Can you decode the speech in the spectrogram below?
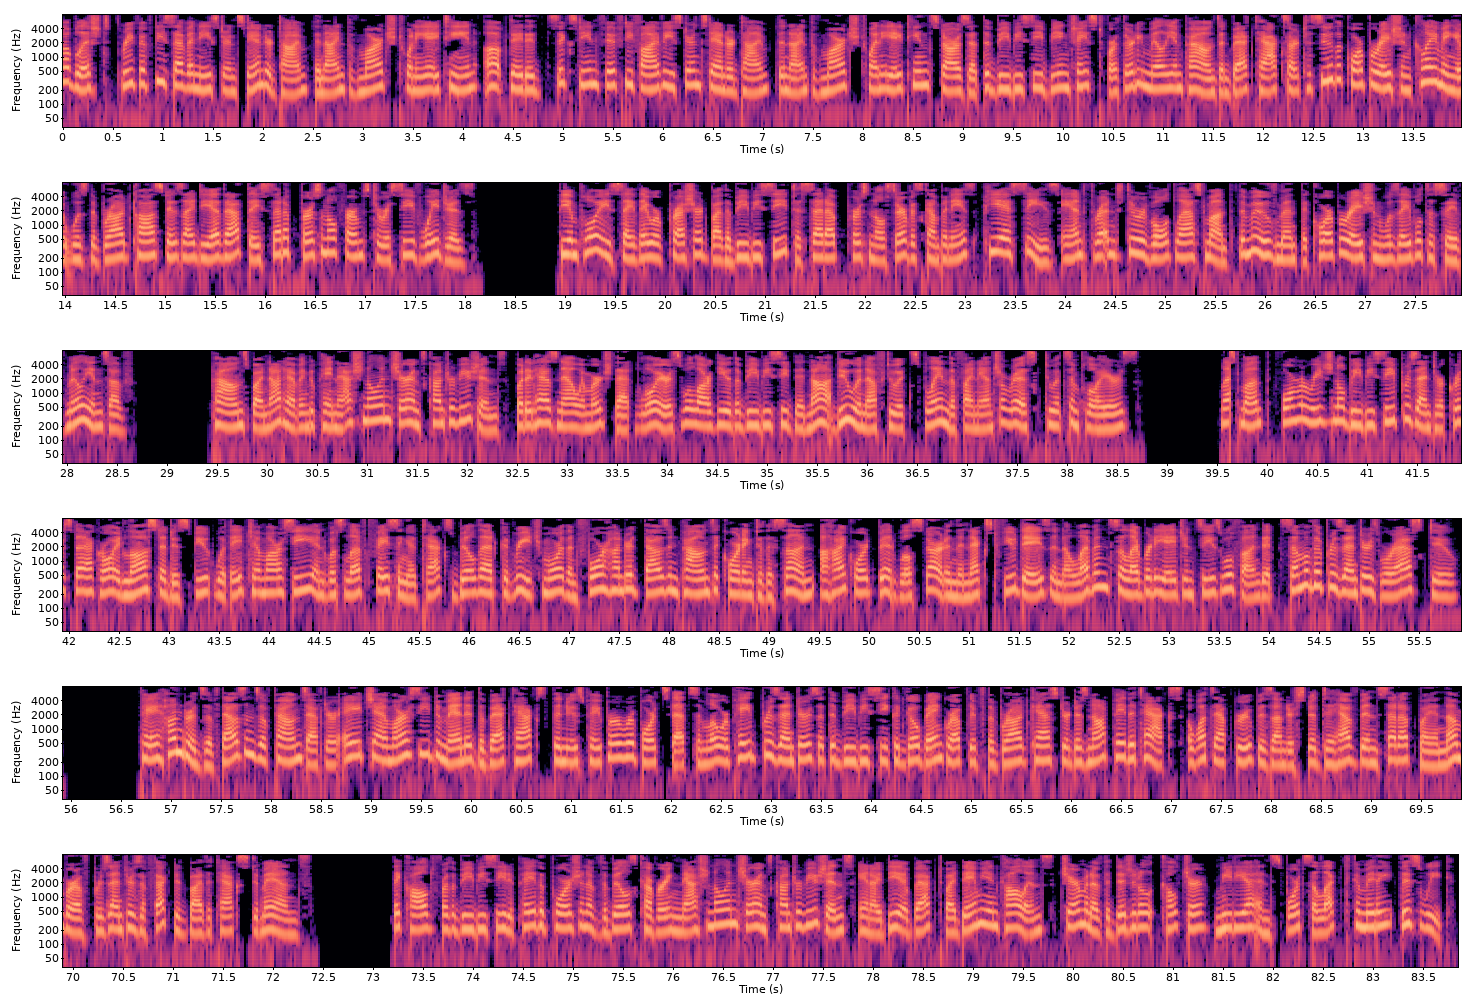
Published 3:57 Eastern Standard Time, the 9th of March 2018. Updated 16:55 Eastern Standard Time, the 9th of March 2018. Stars at the BBC being chased for 30 million pounds and back tax are to sue the corporation claiming it was the broadcaster's idea that they set up personal firms to receive wages. The employees say they were pressured by the BBC to set up personal service companies, PSCs, and threatened to revolt last month. The move meant the corporation was able to save millions of by not having to pay national insurance contributions, but it has now emerged that lawyers will argue the BBC did not do enough to explain the financial risk to its employers. Last month, former regional BBC presenter Christa Ackroyd lost a dispute with HMRC and was left facing a tax bill that could reach more than £400,000 according to The Sun. A High Court bid will start in the next few days and 11 celebrity agencies will fund it. Some of the presenters were asked to pay hundreds of thousands of pounds after HMRC demanded the back tax. The newspaper reports that some lower-paid presenters at the BBC could go bankrupt if the broadcaster does not pay the tax. A WhatsApp group is understood to have been set up by a number of presenters affected by the tax demands. They called for the BBC to pay the portion of the bills covering national insurance contributions, an idea backed by Damian Collins, chairman of the Digital, Culture, Media and Sports Select Committee, this week.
